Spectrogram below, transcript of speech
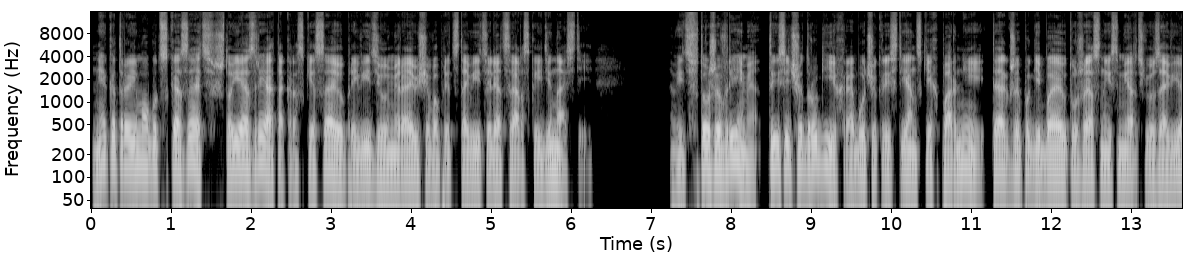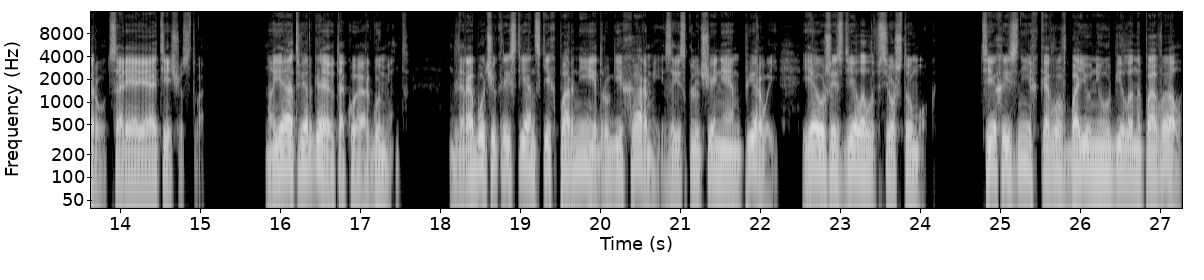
Некоторые могут сказать, что я зря так раскисаю при виде умирающего представителя царской династии. Ведь в то же время тысячи других рабоче-крестьянских парней также погибают ужасной смертью за веру царя и отечества. Но я отвергаю такой аргумент. Для рабоче-крестьянских парней и других армий, за исключением первой, я уже сделал все, что мог. Тех из них, кого в бою не убило наповал,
